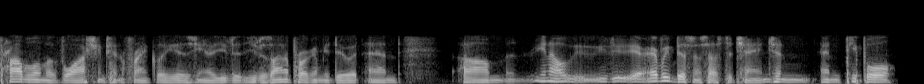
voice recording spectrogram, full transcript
problem of Washington, frankly, is you know you you design a program, you do it, and um, you know you, every business has to change, and and people.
